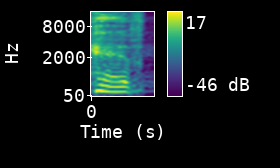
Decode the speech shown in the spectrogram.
Kev.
